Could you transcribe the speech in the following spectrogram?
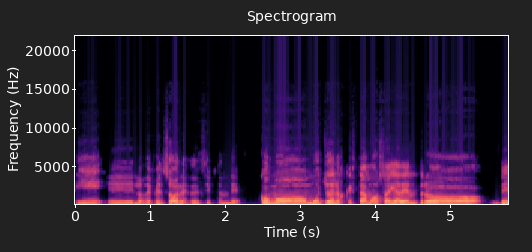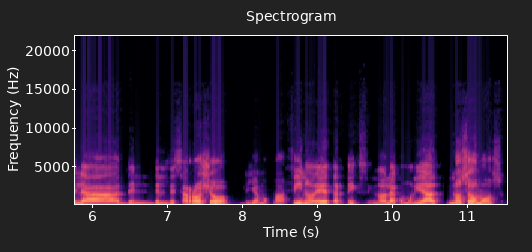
y eh, los defensores del SystemD. Como muchos de los que estamos ahí adentro de la, del, del desarrollo, digamos, más fino de Ethertix, no la comunidad, no somos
